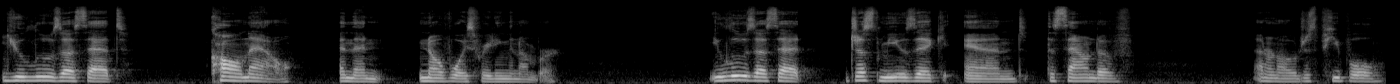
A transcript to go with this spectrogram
you lose us at call now and then no voice reading the number. You lose us at just music and the sound of, I don't know, just people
